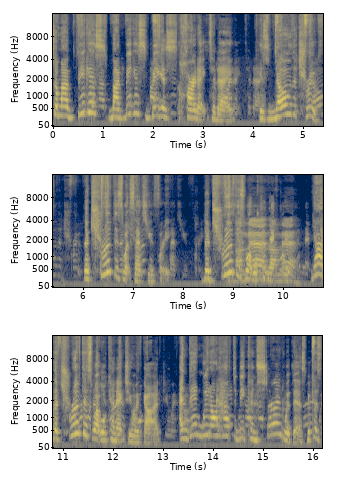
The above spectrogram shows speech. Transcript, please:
so my biggest, my biggest, biggest heartache today is know the truth. The truth is what sets you free. The truth is what will connect you. Yeah, the truth is what will connect you with God. And then we don't have to be concerned with this because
